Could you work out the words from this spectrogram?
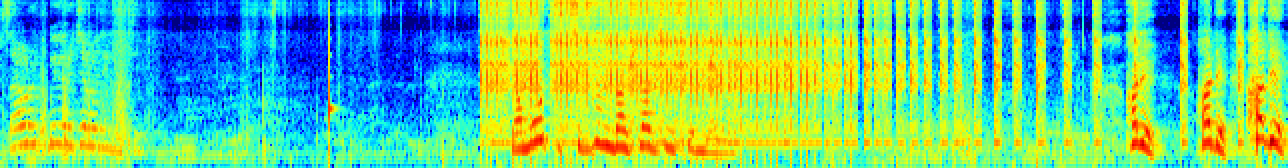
Sağ rütbeyi üretemedik gitti. Ya Mortis çıksın başka bir şey istemiyorum. Hadi. Hadi. Hadi.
